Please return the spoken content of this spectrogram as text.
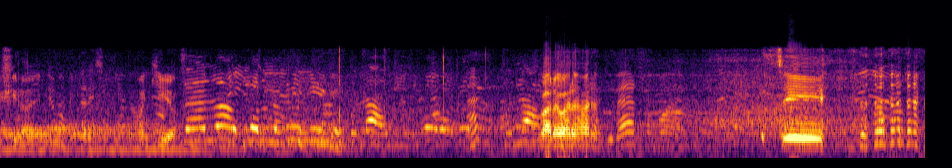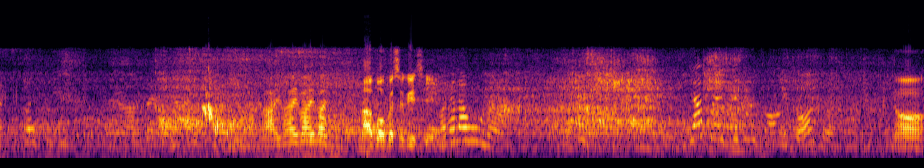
Già io non. Io vomiterei subito. Ma anch'io. L'Audi, con l'Audi, Eh? con l'Audi. Guarda, guarda, È guarda. diverso, ma... Sì. Eh, Vai, vai, vai, vai. Ah, boh, questo qui sì. Guarda la 1. Già questo sul collo. Che cosa? No.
